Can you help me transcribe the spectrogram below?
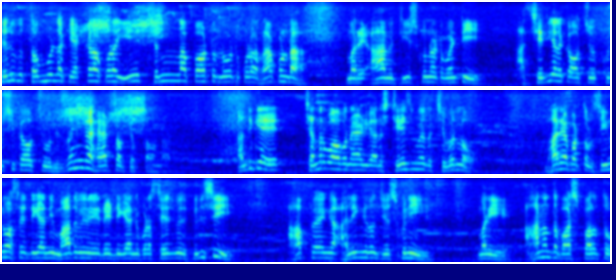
తెలుగు తమ్ముళ్ళకి ఎక్కడా కూడా ఏ చిన్నపాటు లోటు కూడా రాకుండా మరి ఆమె తీసుకున్నటువంటి ఆ చర్యలు కావచ్చు కృషి కావచ్చు నిజంగా హ్యాట్స్ ఆఫ్ చెప్తా ఉన్నారు అందుకే చంద్రబాబు నాయుడు గారు స్టేజ్ మీద చివరిలో భార్యాభర్తలు శ్రీనివాస్ రెడ్డి గారిని మాధవి రెడ్డి గారిని కూడా స్టేజ్ మీద పిలిచి ఆప్యాయంగా అలింగనం చేసుకుని మరి ఆనంద బాష్పాలతో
